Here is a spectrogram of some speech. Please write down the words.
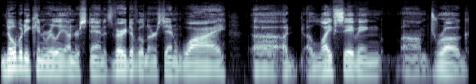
nobody can really understand. It's very difficult to understand why uh, a, a life-saving um, drug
